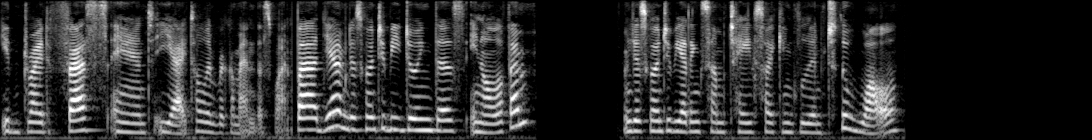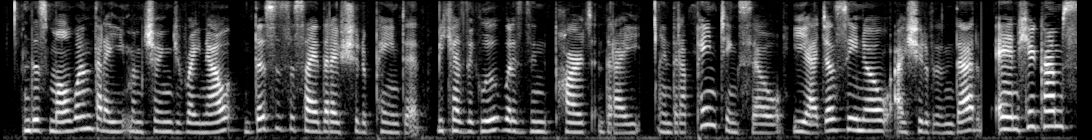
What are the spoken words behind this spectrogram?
it dried fast and yeah, I totally recommend this one. But yeah, I'm just going to be doing this in all of them. I'm just going to be adding some tape so I can glue them to the wall the small one that I am showing you right now, this is the side that I should have painted because the glue was in the part that I ended up painting. So yeah, just so you know, I should have done that. And here comes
